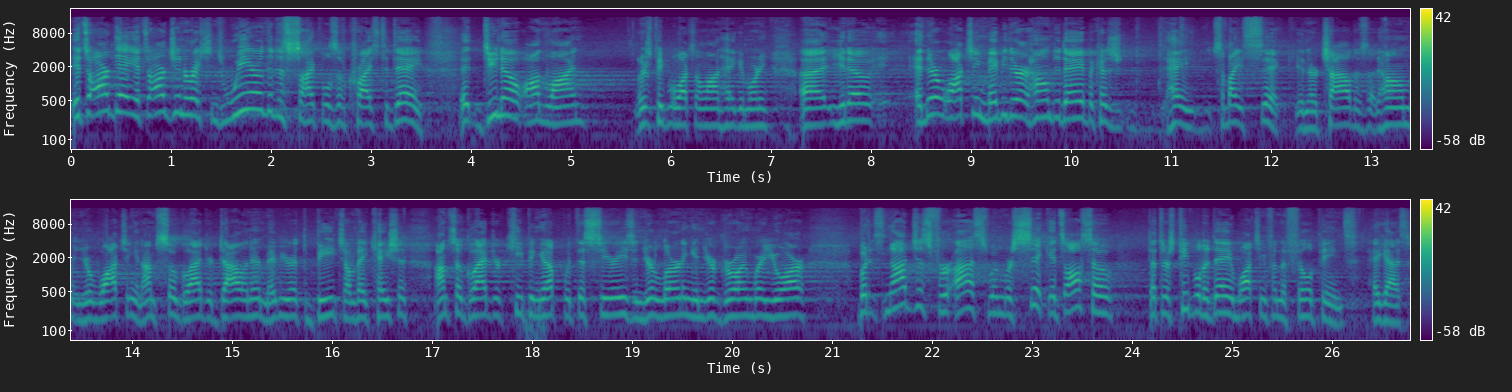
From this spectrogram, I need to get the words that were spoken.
It's our day, it's our generations. We are the disciples of Christ today. Uh, do you know online? There's people watching online. Hey, good morning. Uh, you know, and they're watching, maybe they're at home today because hey, somebody's sick and their child is at home and you're watching, and I'm so glad you're dialing in. Maybe you're at the beach on vacation. I'm so glad you're keeping up with this series and you're learning and you're growing where you are. But it's not just for us when we're sick, it's also that there's people today watching from the Philippines. Hey, guys.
